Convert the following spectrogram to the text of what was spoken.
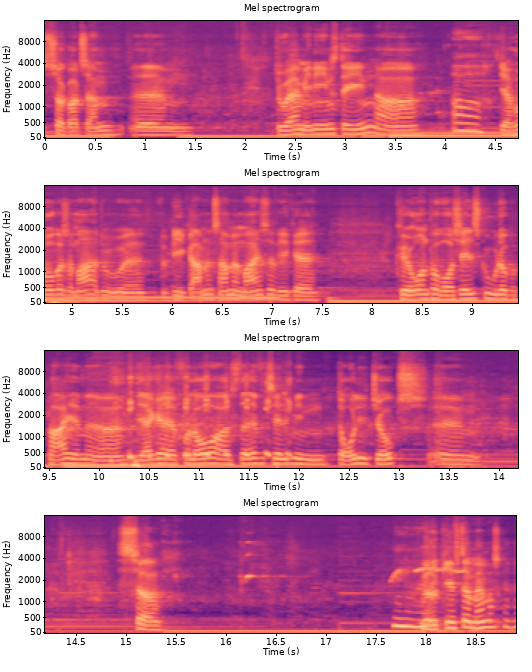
så godt sammen. Øh, du er min eneste ene, og Åh, jeg håber så meget, at du øh, vil blive gammel sammen med mig, så vi kan køre rundt på vores elskuter på plejehjemmet, og jeg kan få lov at stadig fortælle mine dårlige jokes. Øhm, så... Nej. Vil du gifte dig med mig, skal?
